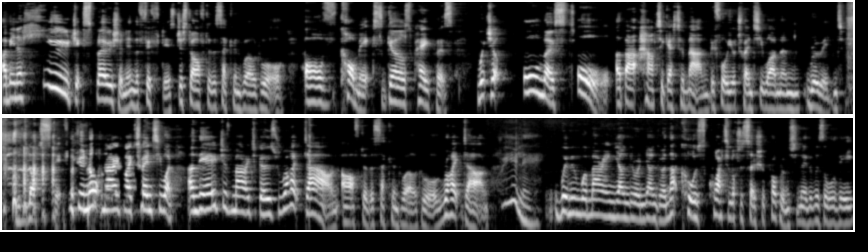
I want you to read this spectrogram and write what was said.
I mean, a huge explosion in the 50s, just after the Second World War, of comics, girls' papers, which are almost all about how to get a man before you're 21 and ruined. You've lost it. If you're not married by 21, and the age of marriage goes right down after the Second World War, right down. Really? Women were marrying younger and younger, and that caused quite a lot of social problems. You know, there was all the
